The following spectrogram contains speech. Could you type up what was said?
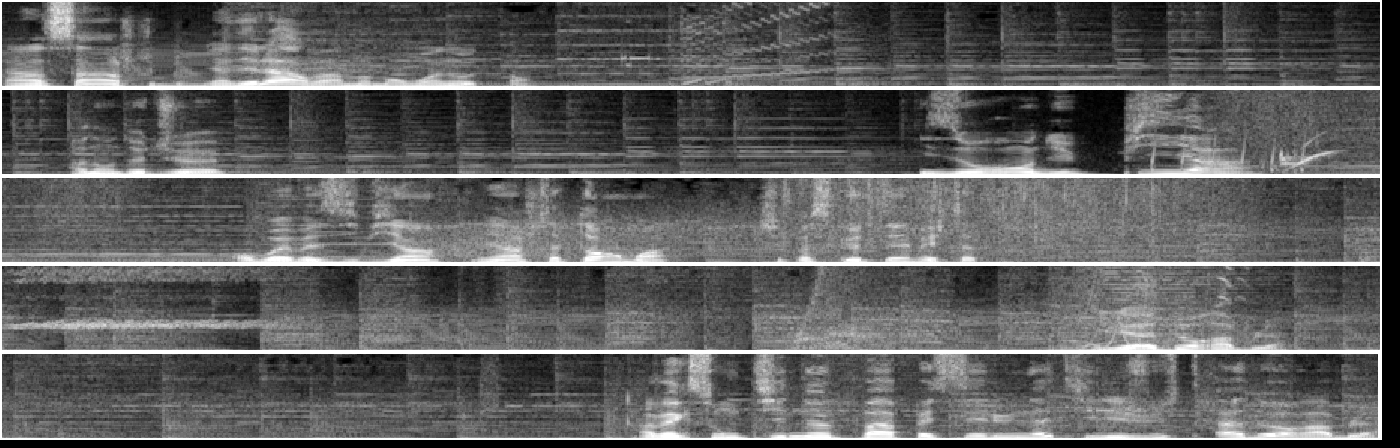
Un singe, tu peux bien des larves à un moment ou un autre, non Oh nom de Dieu. Ils ont rendu pire. Oh ouais, vas-y, viens. Viens, je t'attends, moi. Je sais pas ce que t'es, mais je t'attends. Il est adorable. Avec son petit nœud pape et ses lunettes, il est juste adorable.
